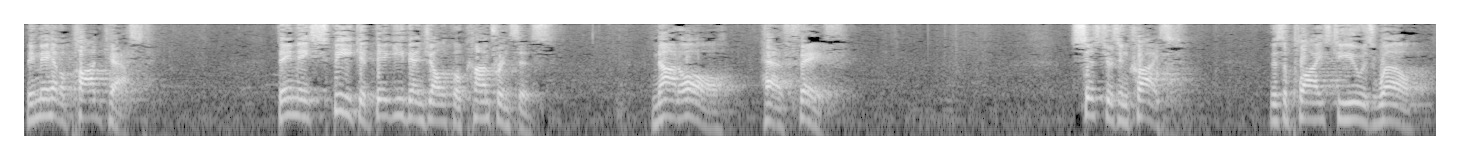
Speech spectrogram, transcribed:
they may have a podcast, they may speak at big evangelical conferences, not all have faith. Sisters in Christ, this applies to you as well.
